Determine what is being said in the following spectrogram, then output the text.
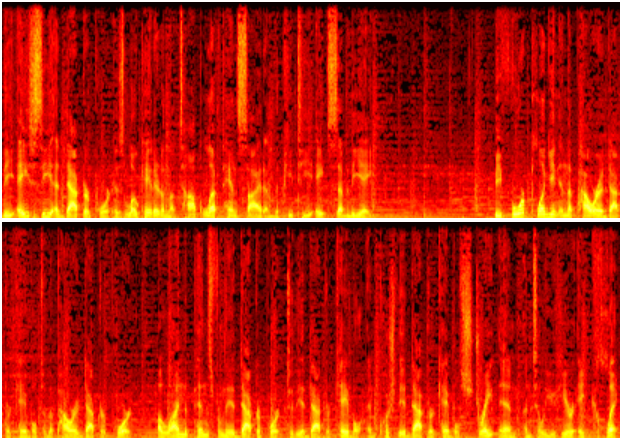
The AC adapter port is located on the top left-hand side of the PT878. Before plugging in the power adapter cable to the power adapter port, align the pins from the adapter port to the adapter cable and push the adapter cable straight in until you hear a click.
